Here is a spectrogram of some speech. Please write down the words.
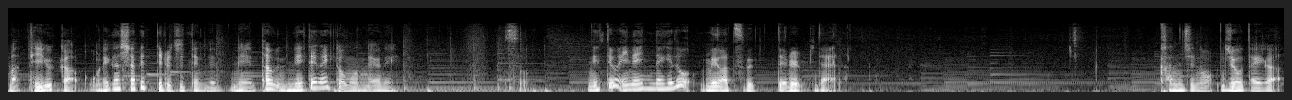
まあっていうか俺が喋ってる時点でね多分寝てないと思うんだよね。そう。寝てはいないんだけど目はつぶってるみたいな。感じの状態が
